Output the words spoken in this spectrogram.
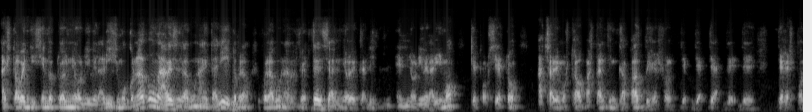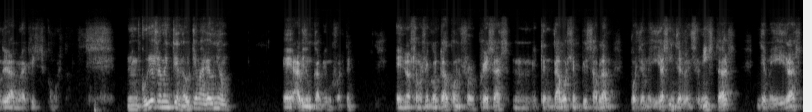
ha estado bendiciendo todo el neoliberalismo, con algunas veces algún detallito, pero con alguna advertencia, el neoliberalismo, que por cierto ha demostrado bastante incapaz de, de, responder a alguna crisis como esta. Mm, curiosamente, en la última reunión eh, ha habido un cambio muy fuerte. Eh, nos hemos encontrado con sorpresas mm, que en Davos se empieza a hablar pues, de medidas intervencionistas, de medidas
